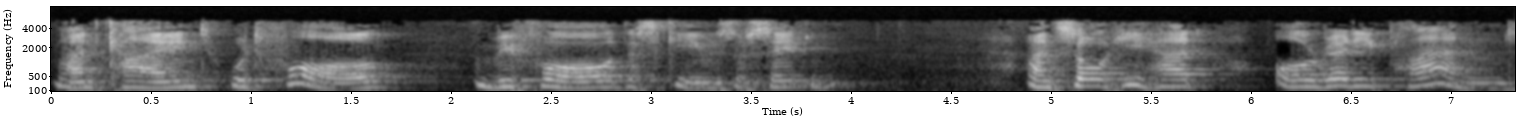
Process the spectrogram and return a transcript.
mankind, would fall before the schemes of Satan. And so he had already planned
